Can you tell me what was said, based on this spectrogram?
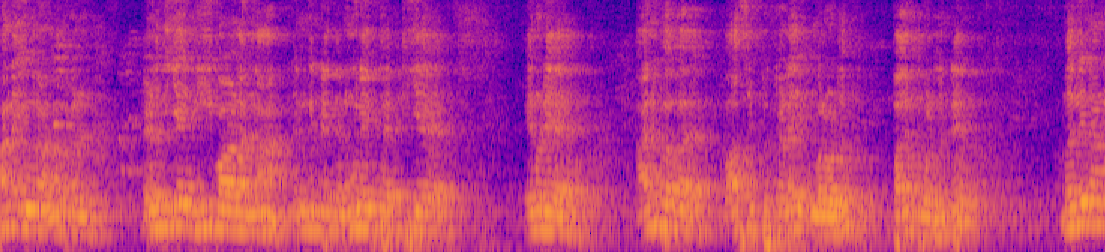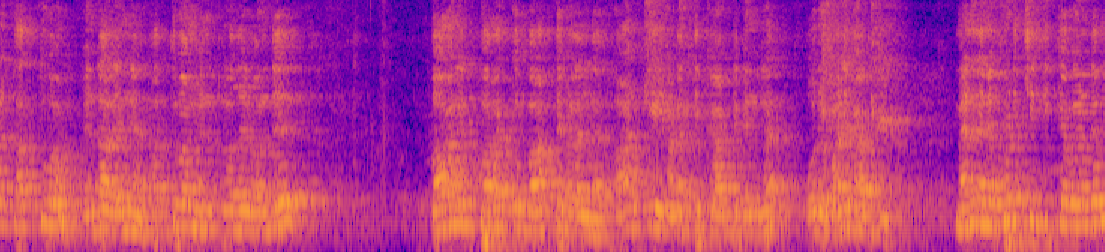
ஆனையூரான் அவர்கள் எழுதிய நீவாள நான் என்கின்ற இந்த நூலை பற்றிய என்னுடைய அனுபவ வாசிப்புகளை உங்களோடு பகிர்ந்து கொள்கின்றேன். முதலில் நாங்கள் தத்துவம் என்றால் என்ன? தத்துவம் என்றது வந்து வானில் பறக்கும் வார்த்தைகள் அல்ல வாழ்க்கையை நடத்தி காட்டுகின்ற ஒரு வழிகாட்டி. மனிதன் எப்படி சிந்திக்க வேண்டும்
